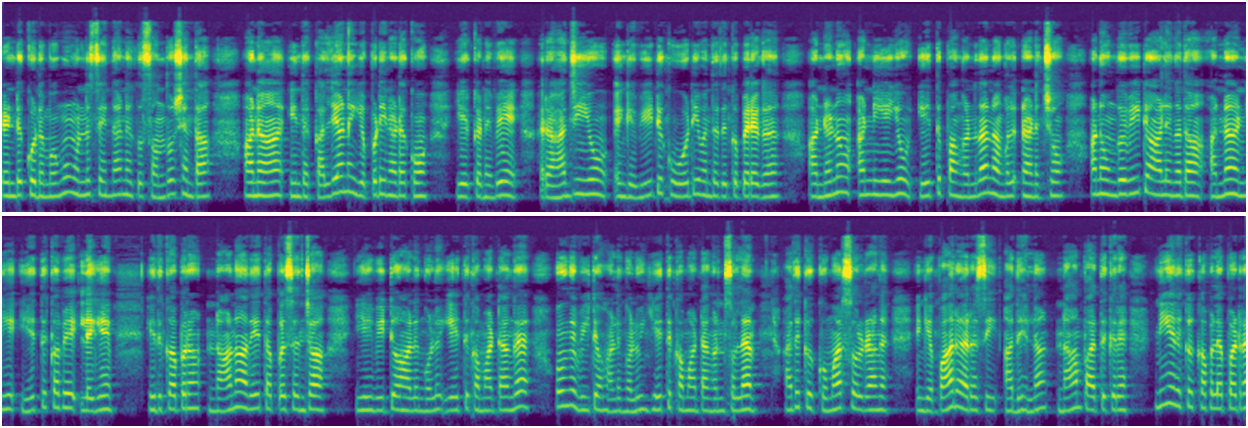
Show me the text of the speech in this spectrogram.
ரெண்டு குடும்பமும் ஒன்று சேர்ந்தா எனக்கு சந்தோஷந்தான் ஆனால் இந்த கல்யாணம் எப்படி நடக்கும்? ஏற்கனவே ராஜியும் எங்கள் வீட்டுக்கு ஓடி வந்ததுக்கு பிறகு அண்ணனும் அண்ணியையும் ஏற்றுப்பாங்கன்னு தான் நாங்கள் நினச்சோம். ஆனால் உங்கள் வீட்டு ஆளுங்க தான் அண்ணா அண்ணியை ஏற்றுக்கவே இல்லையே. இதுக்கப்புறம் நானும் அதே தப்பு செஞ்சா என் வீட்டு ஆளுங்களும் ஏற்றுக்க மாட்டாங்க உங்கள் வீட்டு ஆளுங்களும் ஏற்றுக்க மாட்டாங்கன்னு சொல்ல. அதுக்கு குமார் சொல்கிறாங்க இங்கே பாரு அரசி அதெல்லாம் நான் பார்த்துக்கிறேன் நீ எதுக்கு கவலைப்படுற?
